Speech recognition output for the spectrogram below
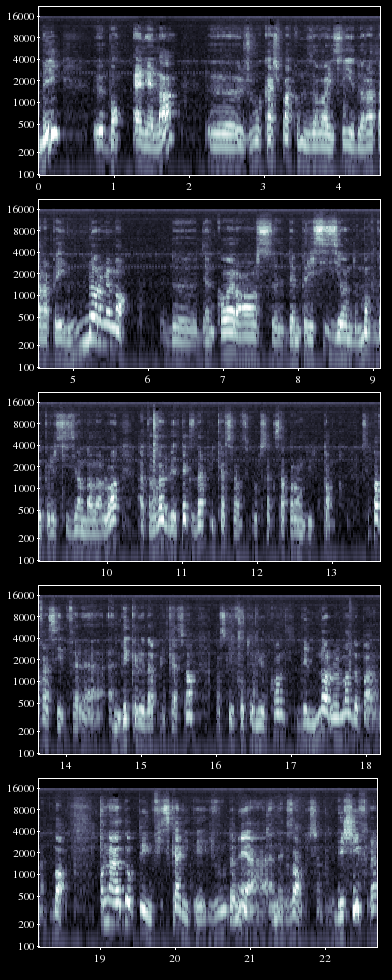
Mais bon, elle est là. je ne vous cache pas que nous avons essayé de rattraper énormément d'incohérence, d'imprécision, de manque de précision dans la loi à travers les textes d'application. C'est pour ça que ça prend du temps. C'est pas facile de faire un, décret d'application parce qu'il faut tenir compte d'énormément de paramètres. Bon, on a adopté une fiscalité. Je vais vous donner un, exemple. Des chiffres hein,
